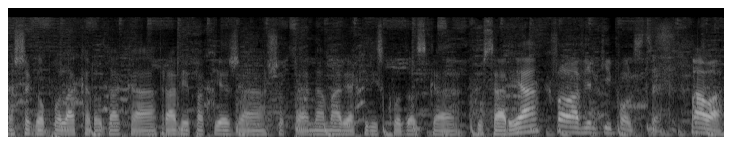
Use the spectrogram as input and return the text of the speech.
naszego Polaka, rodaka, prawie papieża, Chopina, Maria Curie-Skłodowska, husaria. Chwała Wielkiej Polsce. Chwała.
